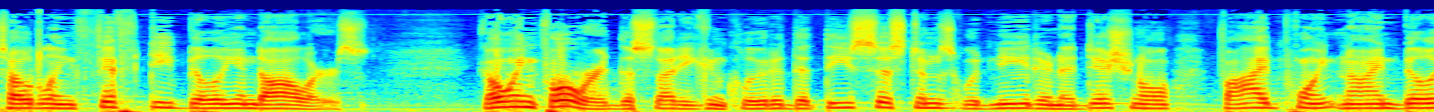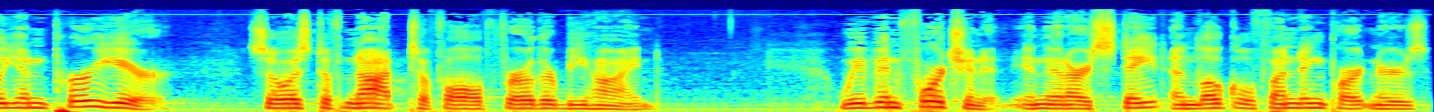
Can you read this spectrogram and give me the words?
totaling $50 billion. Going forward, the study concluded that these systems would need an additional 5.9 billion per year so as to not to fall further behind. We've been fortunate in that our state and local funding partners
